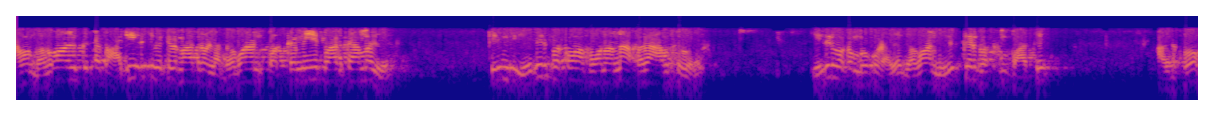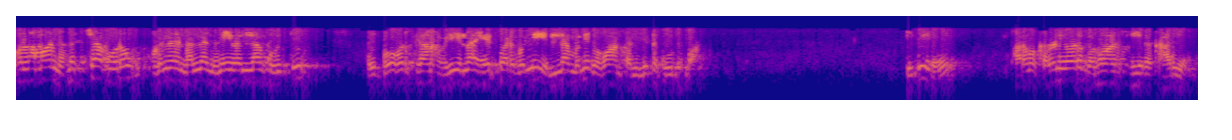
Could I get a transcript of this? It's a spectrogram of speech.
அவன் பகவானுக்கிட்ட அடி எடுத்து வைக்கல மாத்திரம் இல்ல. பகவான் பக்கமே பார்க்காமல் திரும்பி எதிர்பக்கமா போனோம்னா அப்பதான் ஆபத்து வரும். எதிர்பக்கம் போகக்கூடாது. பகவான் இருக்கிற பக்கம் பார்த்து அதை போகலாமா நினைச்சா போறோம். உடனே நல்ல நினைவெல்லாம் கொடுத்து அது போகிறதுக்கான வழியெல்லாம் ஏற்பாடு பண்ணி எல்லாம் பண்ணி பகவான் தன்கிட்ட கூட்டுப்பான் இது பரம கருணையோட பகவான் செய்யற காரியம்.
